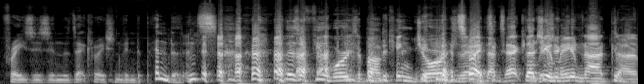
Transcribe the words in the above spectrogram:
phrases in the Declaration of Independence. There's a few words about King George there right, that, exactly, that you may not uh,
